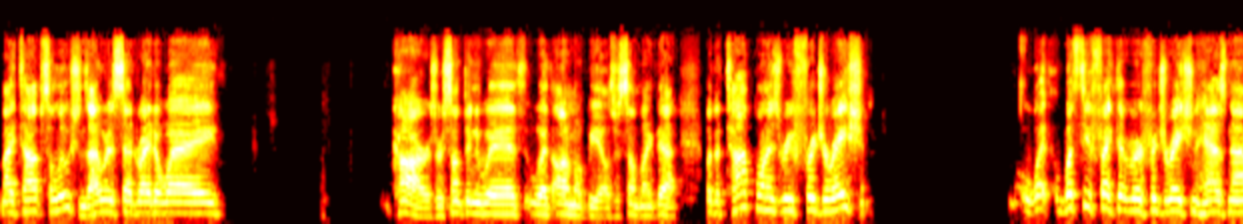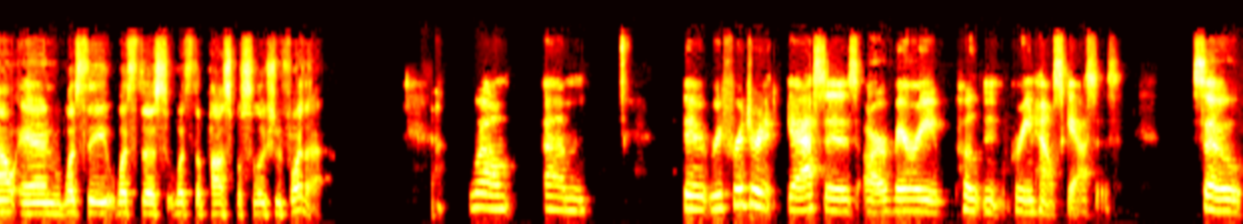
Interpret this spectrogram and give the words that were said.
my top solutions. I would have said right away cars or something with with automobiles or something like that. But the top one is refrigeration what what's the effect that refrigeration has now and what's the what's this what's the possible solution for that? Well um, the refrigerant gases are very potent greenhouse gases. So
